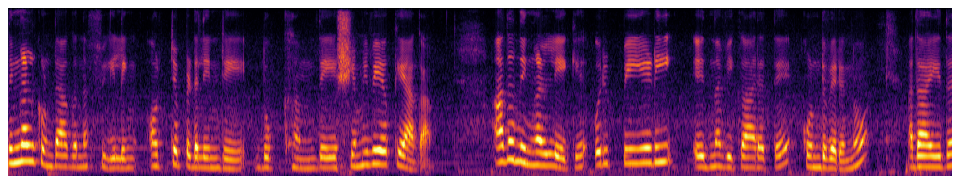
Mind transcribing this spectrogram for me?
നിങ്ങൾക്കുണ്ടാകുന്ന ഫീലിംഗ് ഒറ്റപ്പെടലിന്റെ ദുഃഖം ദേഷ്യം ഇവയൊക്കെ ആകാം. അത് നിങ്ങളിലേക്ക് ഒരു പേടി എന്ന വികാരത്തെ കൊണ്ടുവരുന്നു. അതായത്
